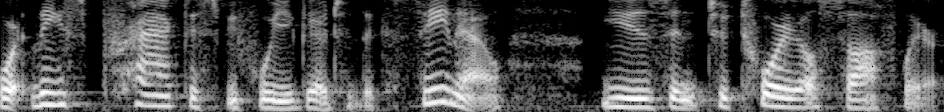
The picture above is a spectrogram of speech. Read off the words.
or at least practice before you go to the casino, using tutorial software.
